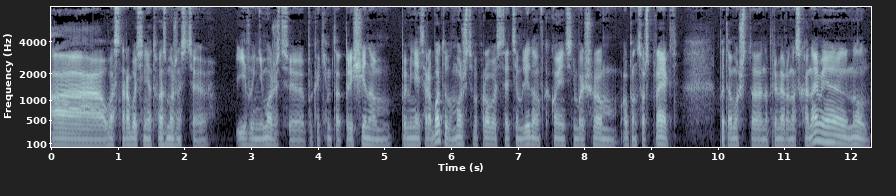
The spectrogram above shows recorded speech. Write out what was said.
а у вас на работе нет возможности и вы не можете по каким-то причинам поменять работу, вы можете попробовать стать тем лидом в какой-нибудь небольшом open source проекте. Потому что, например, у нас в Ханаме, ну,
